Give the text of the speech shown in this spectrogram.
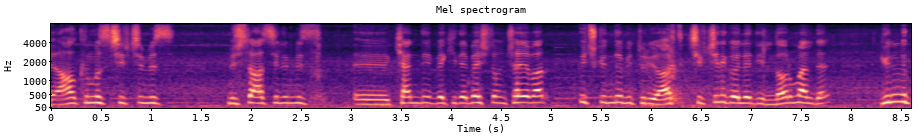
Halkımız, çiftçimiz, müstahsilimiz e, kendi belki de 5 ton çayı var. 3 günde bitiriyor. Artık çiftçilik öyle değil. Normalde günlük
